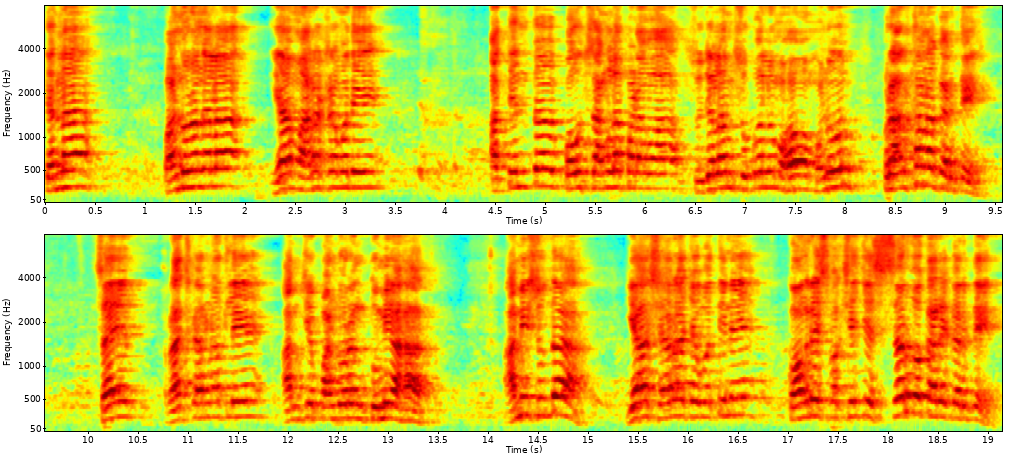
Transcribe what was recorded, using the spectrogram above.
त्यांना पांडुरंगाला या महाराष्ट्रामध्ये अत्यंत पाऊस चांगला पडावा सुजलाम सुफलम व्हावा म्हणून प्रार्थना करते. साहेब राजकारणातले आमचे पांडुरंग तुम्ही आहात. आम्ही सुद्धा या शहराच्या वतीने काँग्रेस पक्षाचे सर्व कार्यकर्ते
